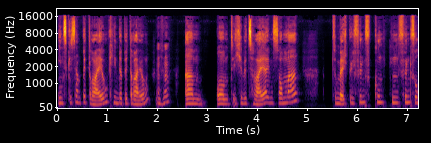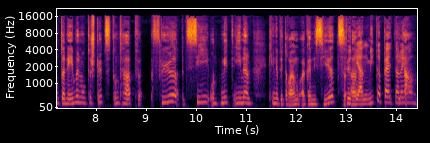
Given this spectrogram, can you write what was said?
insgesamt Betreuung, Kinderbetreuung. Mhm. Ähm, und ich habe jetzt heuer im Sommer zum Beispiel fünf Kunden, fünf Unternehmen unterstützt und habe für sie und mit ihnen Kinderbetreuung organisiert. Für äh, deren Mitarbeiterinnen? Genau,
